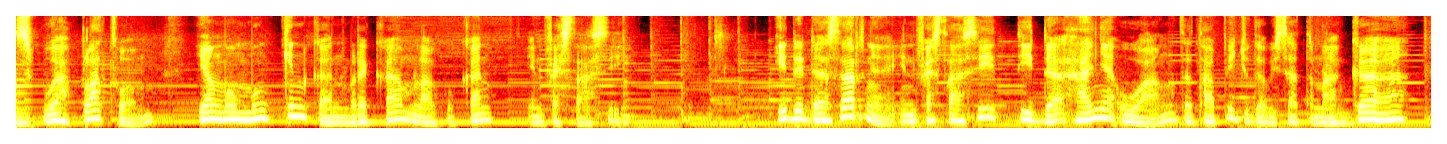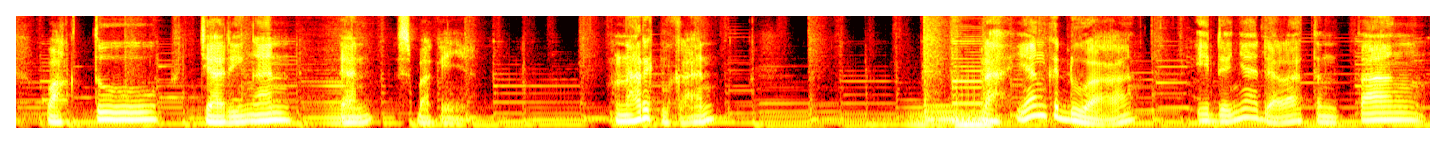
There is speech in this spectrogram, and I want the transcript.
sebuah platform yang memungkinkan mereka melakukan investasi. Ide dasarnya investasi tidak hanya uang tetapi juga bisa tenaga, waktu, jaringan, dan sebagainya. Menarik bukan? Nah, yang kedua, idenya adalah tentang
